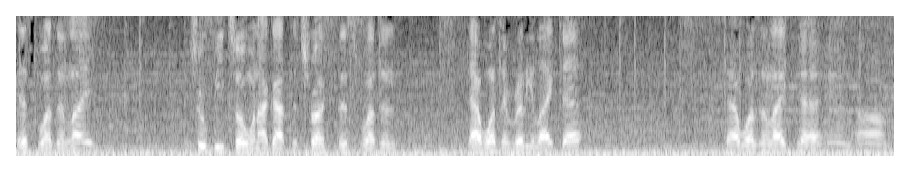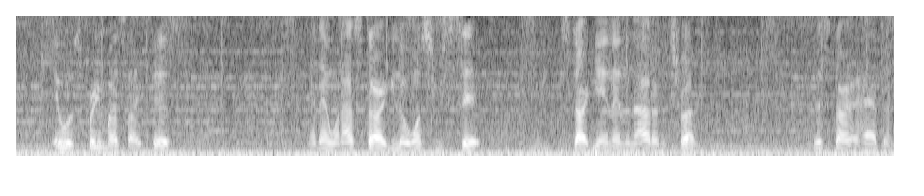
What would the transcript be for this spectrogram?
This wasn't like truth be told, when I got the truck, this wasn't, that wasn't really like that. That wasn't like that. And um, it was pretty much like this. And then when I start, you know, once you sit, you start getting in and out of the truck, this started happening.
